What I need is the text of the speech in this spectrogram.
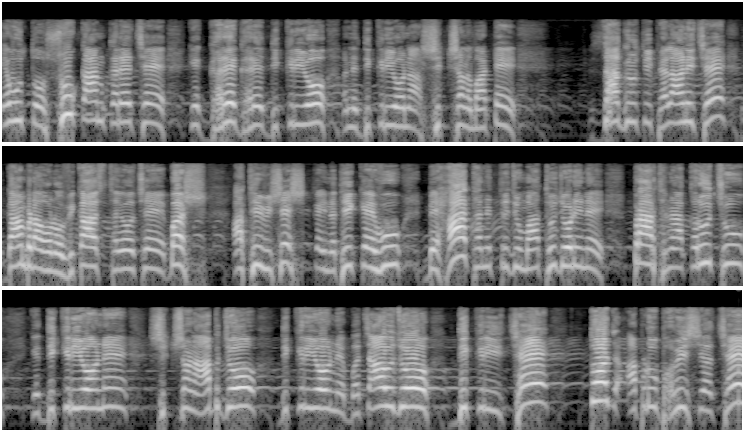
એવું તો શું કામ કરે છે કે ઘરે ઘરે દીકરીઓ અને દીકરીઓના શિક્ષણ માટે જાગૃતિ ફેલાણી છે, ગામડાઓનો વિકાસ થયો છે, બસ. આથી વિશેષ કંઈ નથી કહેવું. બે હાથ અને ત્રીજું માથું જોડીને પ્રાર્થના કરું છું કે દીકરીઓને શિક્ષણ આપજો, દીકરીઓને બચાવજો. દીકરી છે તો જ આપણું ભવિષ્ય છે.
